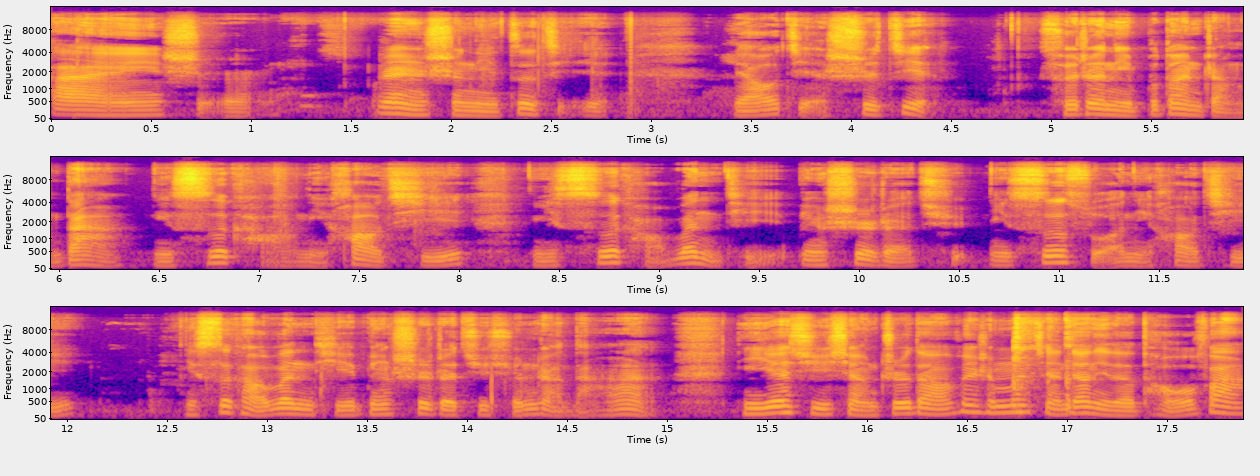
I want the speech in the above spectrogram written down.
开始认识你自己，了解世界。随着你不断长大，你思考，你好奇，你思考问题，并试着去你思索，你好奇，你思考问题，并试着去寻找答案。你也许想知道为什么剪掉你的头发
